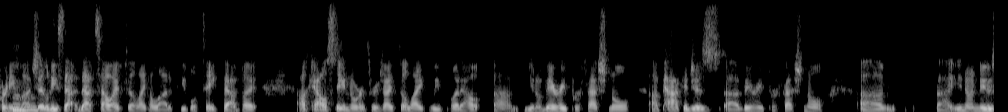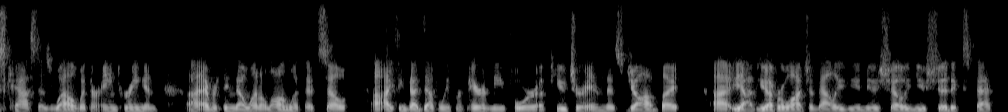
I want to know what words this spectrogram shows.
pretty mm-hmm. much. At least that that's how I feel like a lot of people take that. But uh, Cal State Northridge, I feel like we put out um, you know very professional uh, packages, uh, very professional um, uh, you know newscast as well with our anchoring and uh, everything that went along with it. So uh, I think that definitely prepared me for a future in this job. But yeah, if you ever watch a Valley View news show, you should expect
